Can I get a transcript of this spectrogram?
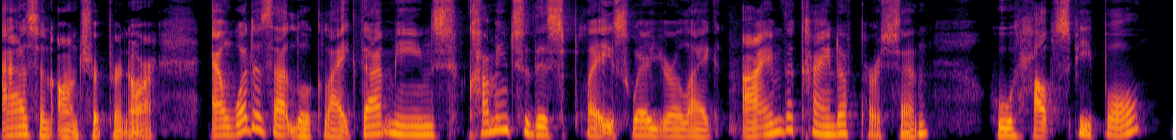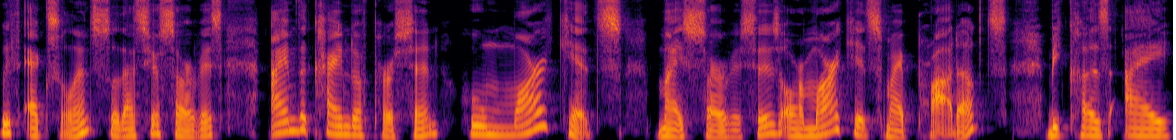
as an entrepreneur. And what does that look like? That means coming to this place where you're like, I'm the kind of person who helps people with excellence. So that's your service. I'm the kind of person who markets my services or markets my products because I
